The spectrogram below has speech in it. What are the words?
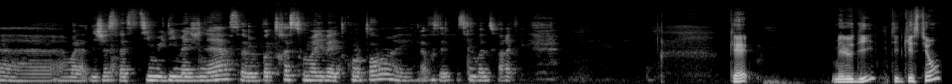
Euh, voilà, déjà, ça stimule l'imaginaire. Votre estomac il va être content et là, vous avez passé une bonne soirée. Ok. Mélodie, petite question?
